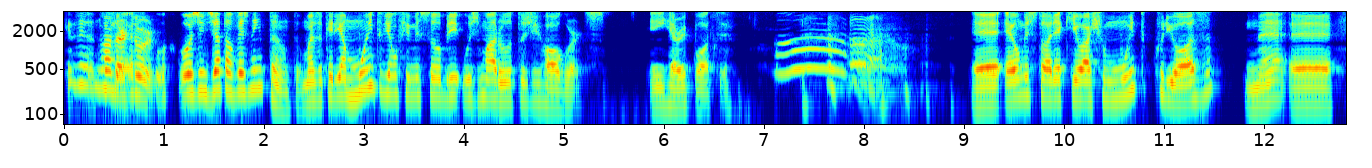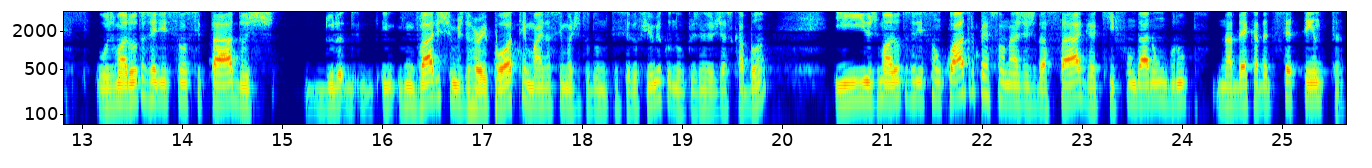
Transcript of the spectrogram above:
Quer dizer, não Manda, sei, Arthur. ho- hoje em dia talvez nem tanto, mas eu queria muito ver um filme sobre os marotos de Hogwarts em Harry Potter. É, é uma história que eu acho muito curiosa, né? É, os marotos eles são citados dura- em, vários filmes do Harry Potter, mais acima de tudo no terceiro filme, no Prisioneiro de Azkaban. E os marotos eles são quatro personagens da saga que fundaram um grupo na década de 70,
